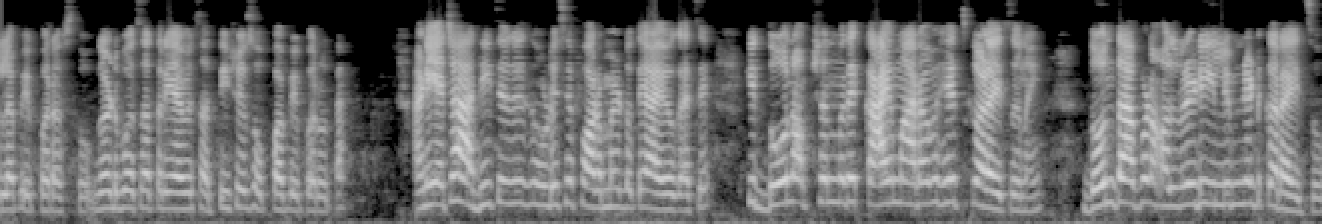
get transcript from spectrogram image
ला पेपर असतो. गड बचा तर यावेळेस अतिशय सोपा पेपर होता. आणि याच्या आधीचे जे थोडेसे फॉर्मॅट होते आयोगाचे की दोन ऑप्शनमध्ये काय मारावं हेच कळायचं नाही. दोन तर आपण ऑलरेडी इलिमिनेट करायचो.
